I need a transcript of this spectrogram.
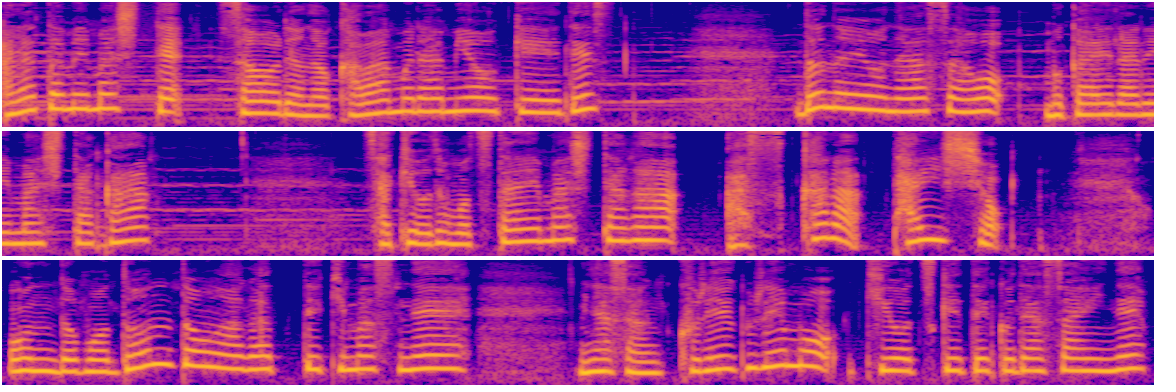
改めまして、僧侶の河村明慶です。どのような朝を迎えられましたか？先ほども伝えましたが、明日から大暑。温度もどんどん上がってきますね。皆さんくれぐれも気をつけてくださいね。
